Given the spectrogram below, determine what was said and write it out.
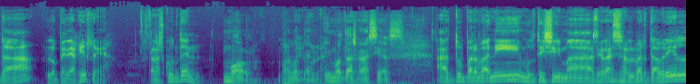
de Lope de Aguirre. Estaràs content? Molt, molt, content. Molt I moltes gràcies. A tu per venir, moltíssimes gràcies, Albert Abril.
